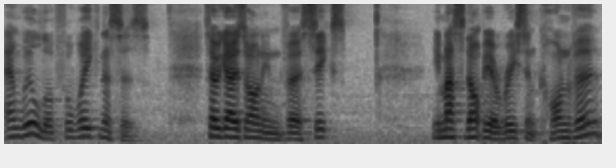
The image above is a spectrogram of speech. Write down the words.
and will look for weaknesses. So he goes on in verse 6 He must not be a recent convert,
